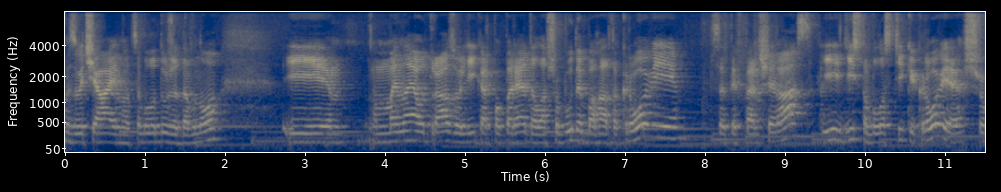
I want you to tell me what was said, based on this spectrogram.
Звичайно, це було дуже давно. І мене одразу лікар попередила, що буде багато крові. Це ти в перший раз. І дійсно було стільки крові, що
